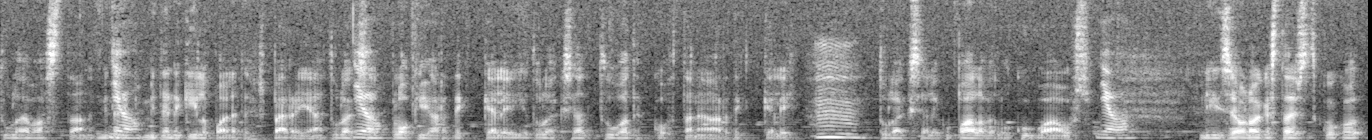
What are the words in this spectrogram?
tulee vastaan. Että miten, miten ne kilpailijat esimerkiksi pärjää. Tuleeko Joo. sieltä blogiartikkeli, tuleeko sieltä tuotekohtainen artikkeli, mm. tuleeko siellä joku palvelukuvaus. Joo. Niin se on oikeastaan koko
